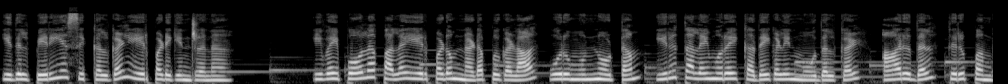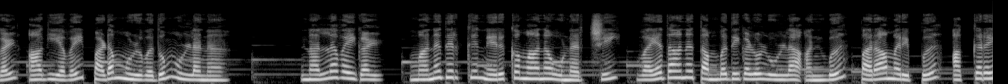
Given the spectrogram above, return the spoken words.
இதில் பெரிய சிக்கல்கள் ஏற்படுகின்றன. இவை போல பல ஏற்படும் நடப்புகளால் ஒரு முன்னோட்டம் இரு தலைமுறை கதைகளின் மோதல்கள் ஆறுதல் திருப்பங்கள் ஆகியவை படம் முழுவதும் உள்ளன. நல்லவைகள். மனதிற்கு நெருக்கமான உணர்ச்சி வயதான தம்பதிகளுள் உள்ள அன்பு பராமரிப்பு அக்கறை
